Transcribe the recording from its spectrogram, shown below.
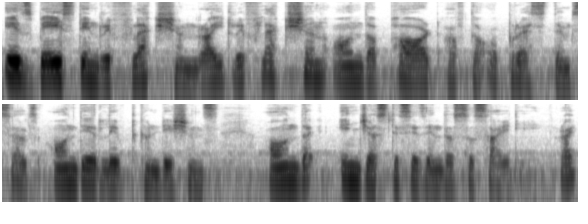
is based in reflection, right? Reflection on the part of the oppressed themselves, on their lived conditions, on the injustices in the society, right?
